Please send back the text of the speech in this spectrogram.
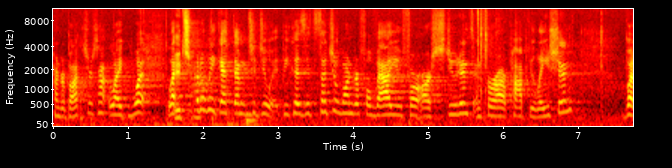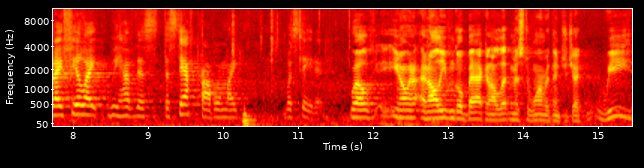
hundred bucks or something? Like what, like It's- how do we get them to do it? Because it's such a wonderful value for our students and for our population. But I feel like we have this, the staff problem like was stated. Well, you know, and, and I'll even go back and I'll let Mr. Wormuth interject. We,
